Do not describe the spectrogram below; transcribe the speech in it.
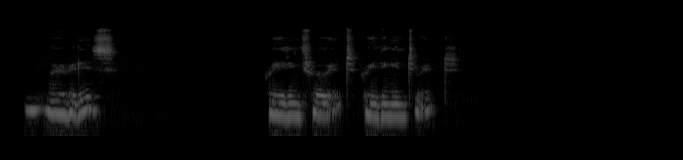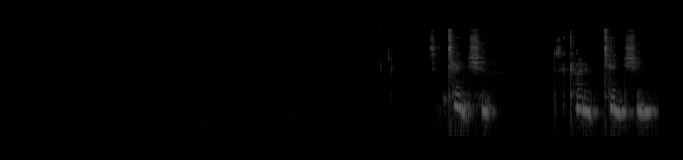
Wherever it is, breathing through it, breathing into it. It's a tension, it's a kind of tension.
